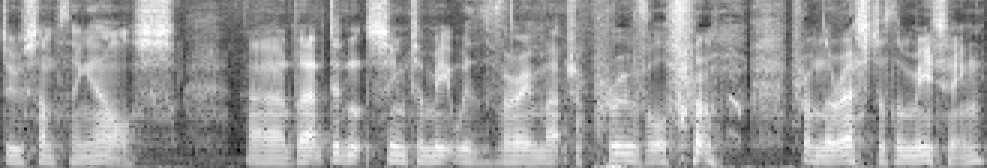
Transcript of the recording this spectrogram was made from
do something else?" Uh, that didn't seem to meet with very much approval from from the rest of the meeting.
